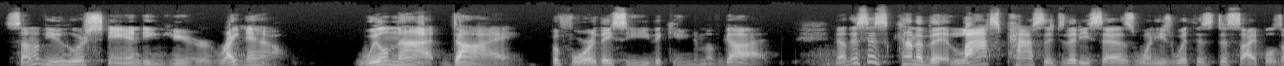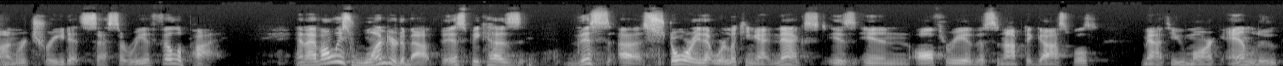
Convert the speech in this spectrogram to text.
Some of you who are standing here right now will not die before they see the kingdom of God. Now, this is kind of the last passage that he says when he's with his disciples on retreat at Caesarea Philippi. And I've always wondered about this because this uh, story that we're looking at next is in all three of the synoptic gospels Matthew, Mark, and Luke.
